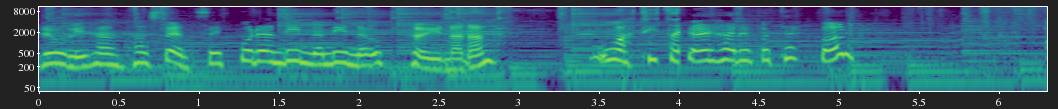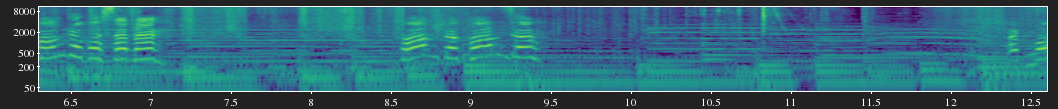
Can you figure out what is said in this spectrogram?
Roligt, han har ställt sig på den lilla, lilla upphöjnaden. Åh, titta, jag är här på täppan. Kom då gossarna! Kom då, kom då! Kom då!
